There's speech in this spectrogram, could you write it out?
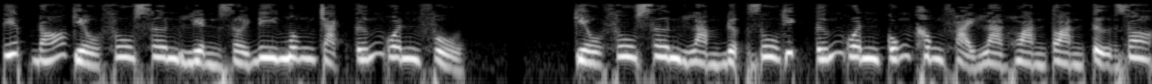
Tiếp đó Kiều Phu Sơn liền rời đi mông trạch tướng quân phủ. Kiều Phu Sơn làm được du kích tướng quân cũng không phải là hoàn toàn tự do.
